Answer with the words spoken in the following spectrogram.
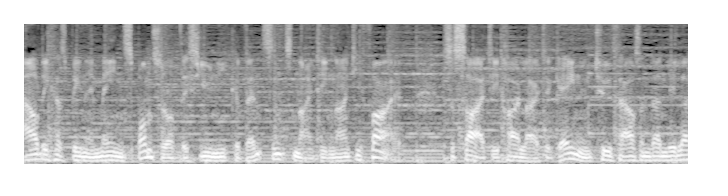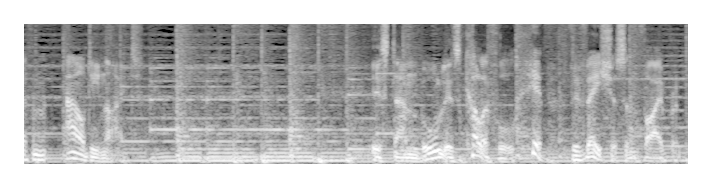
Audi has been a main sponsor of this unique event since 1995. Society highlight again in 2011, Audi Night. Istanbul is colourful, hip, vivacious and vibrant.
